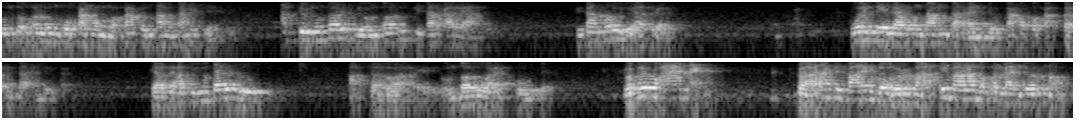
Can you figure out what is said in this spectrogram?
Untuk melumpuhkan wong Mekah untang-untangnya dia. Abdul Muthalib di untung itu sekitar kalian. Kita tahu di Abraham. Kue miliar untang tak hancurkan, apa kabar tidak hancurkan. Jadi Abdul Muthalib itu, ada wae, untung wae Lalu itu aneh. Barang yang paling menghormati malah mau berlanjur no.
